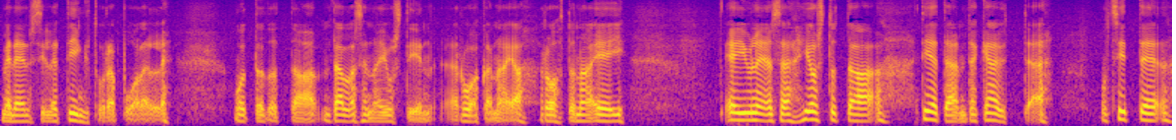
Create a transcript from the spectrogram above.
mene sille tinkturapuolelle. Mutta tota, tällaisena justiin ruokana ja rohtona ei, ei yleensä, jos tota, tietää mitä käyttää. Mutta sitten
